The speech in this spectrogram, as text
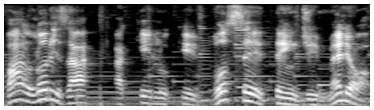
valorizar aquilo que você tem de melhor.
